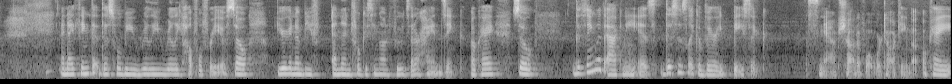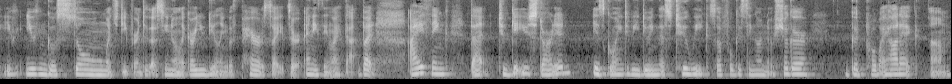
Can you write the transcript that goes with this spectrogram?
And i think that this will be really really helpful for you. So you're going to be and then focusing on foods that are high in zinc okay? So the thing with acne is this is like a very basic snapshot of what we're talking about okay? You you can go so much deeper into this you know like are you dealing with parasites or anything like that? But i think that to get you started is going to be doing this two weeks of focusing on no sugar good probiotic um,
